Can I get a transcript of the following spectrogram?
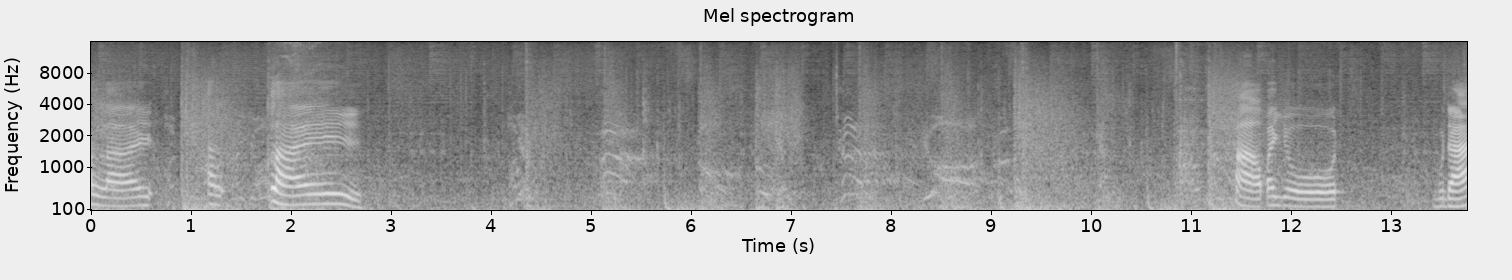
อะไร อะไร เปล่าประโยชน์บูดา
